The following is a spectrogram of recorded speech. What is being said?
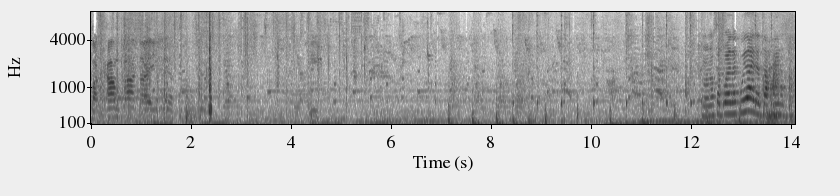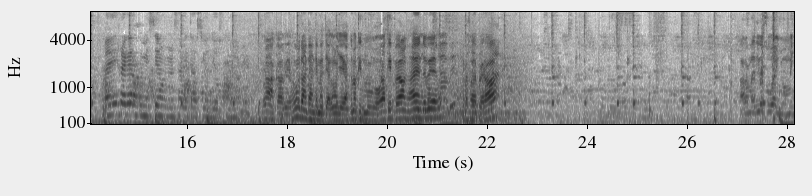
Bacán, plata, ahí. Y aquí. No, no se puede descuidar de esta gente. Ve el reguero que me hicieron en esa habitación, Dios mío. Acá, viejo. ¿Cómo tanta gente metida que no llega? Tú me aquí como ahora aquí esperando a esa gente, viejo. ¿Qué pasa de esperar? Ahora me dio sueño a mí.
